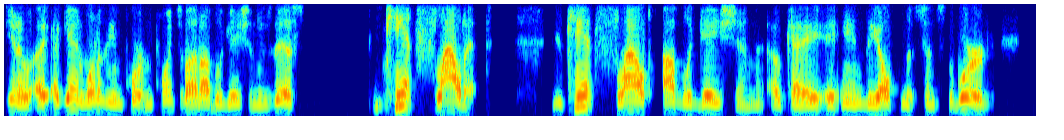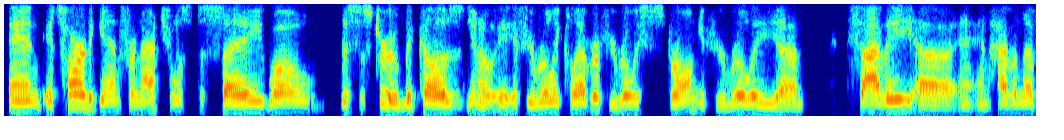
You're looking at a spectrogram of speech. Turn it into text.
you know, a, again, one of the important points about obligation is this: you can't flout it. You can't flout obligation, okay, in the ultimate sense of the word. And it's hard again for naturalists to say, well, this is true because you know if you're really clever, if you're really strong, if you're really uh, savvy uh, and, and have enough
